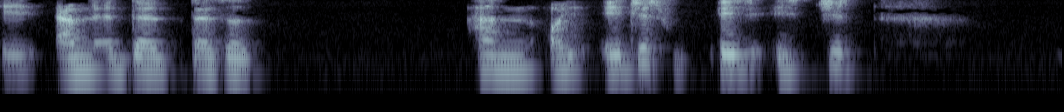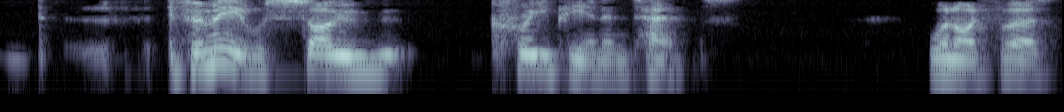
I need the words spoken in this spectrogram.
it, and there, there's a and I it just it, it's just for me it was so creepy and intense when I first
